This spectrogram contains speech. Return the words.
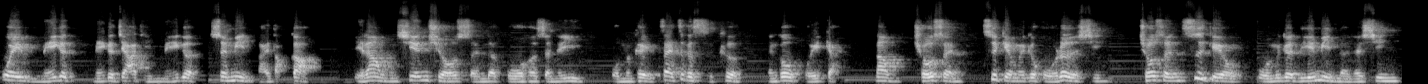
为每一个每一个家庭、每一个生命来祷告，也让我们先求神的国和神的义，我们可以在这个时刻能够悔改。那我们求神赐给我们一个火热的心，求神赐给我们一个怜悯人的心，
